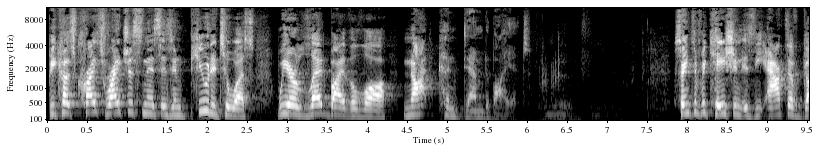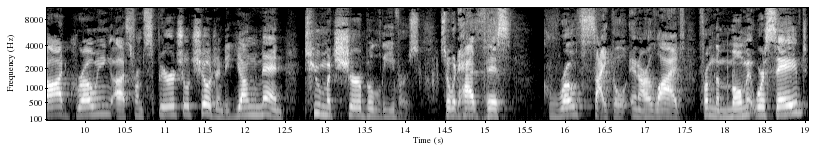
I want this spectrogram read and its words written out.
Because Christ's righteousness is imputed to us, we are led by the law, not condemned by it. Sanctification is the act of God growing us from spiritual children to young men to mature believers. So it has this growth cycle in our lives from the moment we're saved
